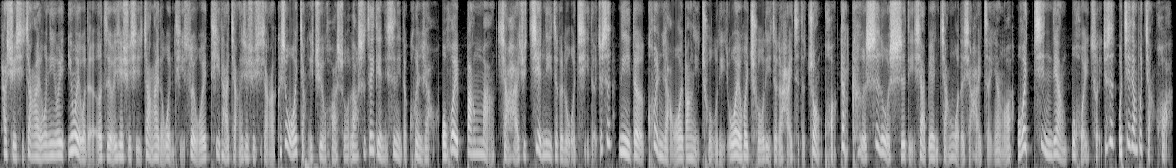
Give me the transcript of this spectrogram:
他学习障碍的问题，因为因为我的。儿子有一些学习障碍的问题，所以我会替他讲一些学习障碍。可是我会讲一句话说：“老师，这一点你是你的困扰，我会帮忙小孩去建立这个逻辑的。就是你的困扰，我会帮你处理，我也会处理这个孩子的状况。但可是如果私底下别人讲我的小孩怎样的话，我会尽量不回嘴，就是我尽量不讲话，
